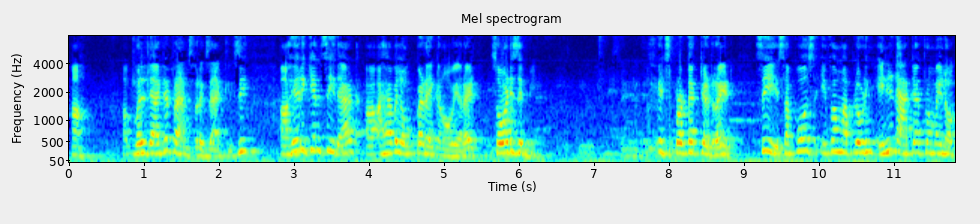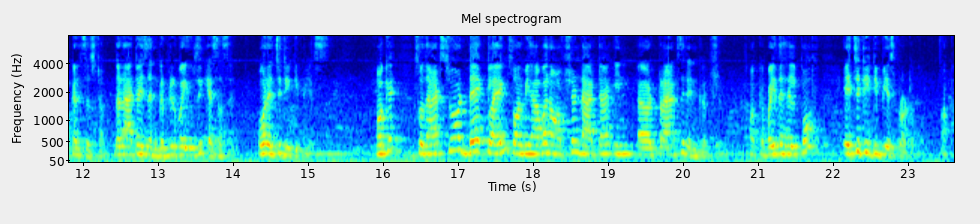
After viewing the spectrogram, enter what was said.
huh. Uh, well data transfer exactly. See uh, here you can see that uh, I have a logpad icon over here, right? So what does it mean? It's protected, right? See, suppose if I'm uploading any data from my local system, the data is encrypted by using SSL or HTTPS. Okay, so that's what they claim. So we have an option data in uh, transit encryption. Okay, by the help of HTTPS protocol. Okay.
